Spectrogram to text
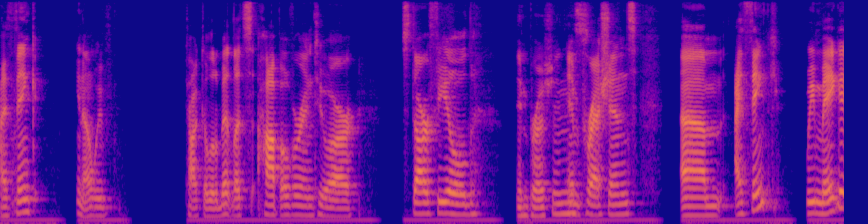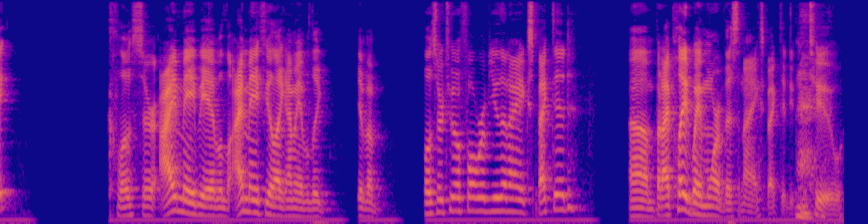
I think you know we've talked a little bit. Let's hop over into our Starfield impressions. impressions. Um, I think we may get closer. I may be able to. I may feel like I'm able to give a closer to a full review than I expected. Um, but I played way more of this than I expected to.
